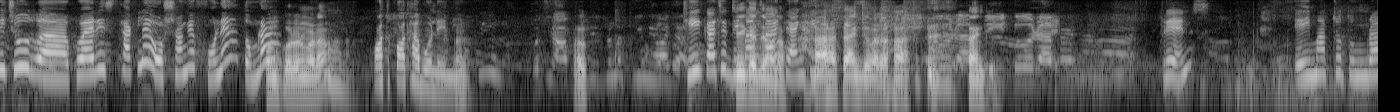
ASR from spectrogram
কিছু কোয়ারিজ থাকলে ওর সঙ্গে ফোনে তোমরা ফোন করবেন ম্যাডাম কথা বলে নিও। ঠিক আছে ঠিক আছে ম্যাডাম থ্যাংক ইউ হ্যাঁ থ্যাংক ইউ ম্যাডাম হ্যাঁ থ্যাংক ইউ ফ্রেন্ডস এইমাত্র তোমরা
